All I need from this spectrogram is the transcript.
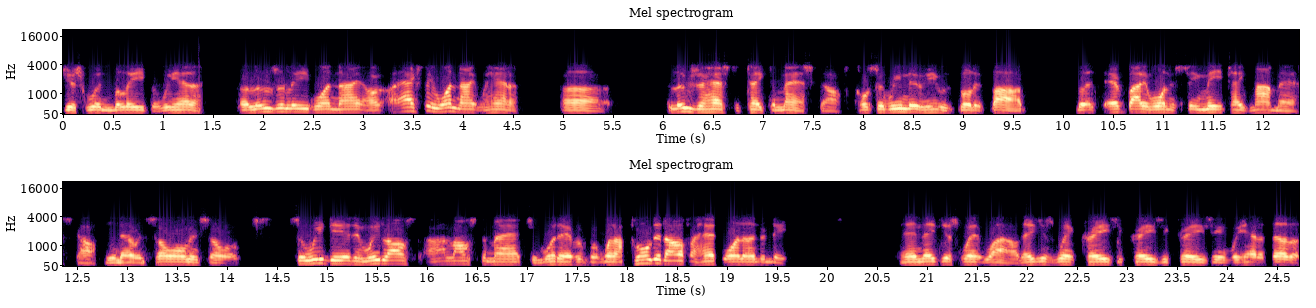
you just wouldn't believe. But we had a, a loser leave one night, or actually one night we had a uh, loser has to take the mask off. Of course, we knew he was Bullet Bob, but everybody wanted to see me take my mask off. You know, and so on and so on. So we did, and we lost. I lost the match and whatever. But when I pulled it off, I had one underneath, and they just went wild. They just went crazy, crazy, crazy. And we had another.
